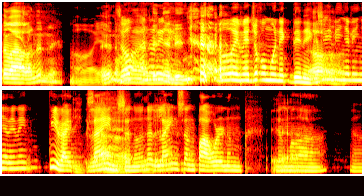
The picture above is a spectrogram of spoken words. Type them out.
Tuwa ako nun eh. oh, Ayun yeah. ang So, ano rin eh. Oo, eh, medyo kumunik din eh. Kasi Oo. yung linya-linya rin ay, we write lines, Exactly. ano? Na, lines ang power ng, ng mga, ng,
